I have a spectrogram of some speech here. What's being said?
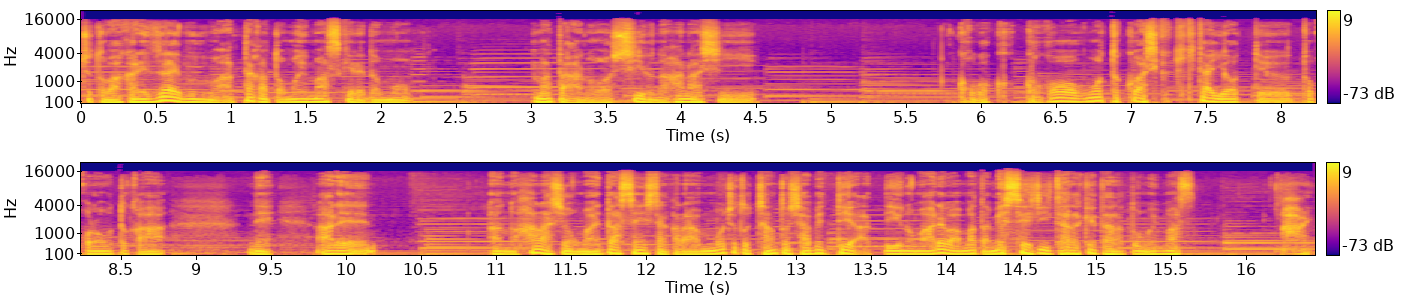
ちょっと分かりづらい部分もあったかと思いますけれども、またあのシールの話ここここをもっと詳しく聞きたいよっていうところとかねあれあの話をお前脱線したからもうちょっとちゃんと喋ってやっていうのもあればまたメッセージいただけたらと思います。はい。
